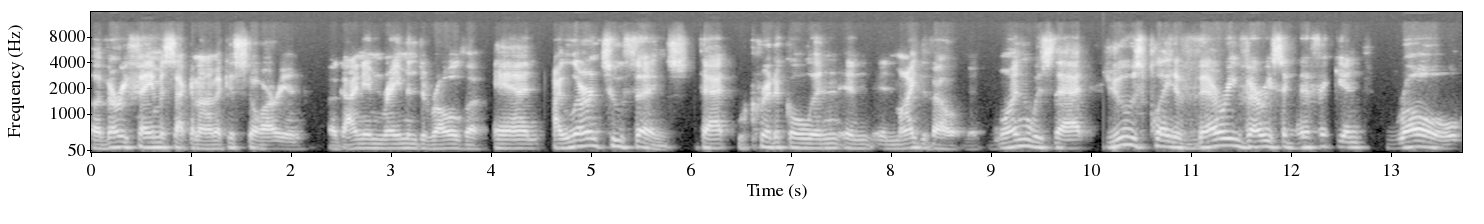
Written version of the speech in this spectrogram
a very famous economic historian, a guy named Raymond de Roover, and I learned two things that were critical in, in in my development. One was that Jews played a very very significant role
